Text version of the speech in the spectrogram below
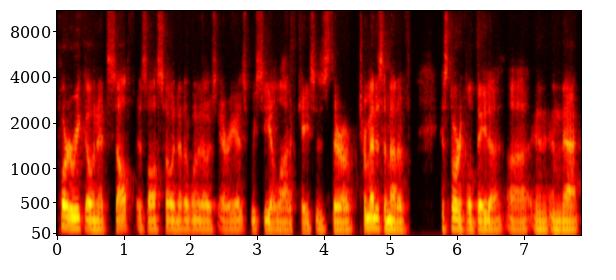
Puerto Rico in itself is also another one of those areas. We see a lot of cases. There are tremendous amount of historical data uh, in, in, that.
